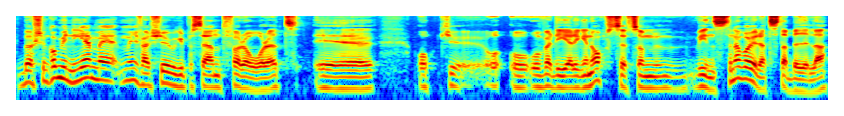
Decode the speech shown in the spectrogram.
Börsen kom ner med, ungefär 20% förra året. Eh, och, och, och, värderingen också, eftersom vinsterna var ju rätt stabila.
